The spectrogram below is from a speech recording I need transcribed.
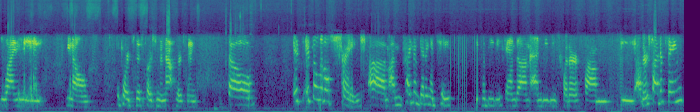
blindly, you know, supports this person and that person. So it's it's a little strange. Um, I'm kind of getting a taste of the BB fandom and BB Twitter from the other side of things,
